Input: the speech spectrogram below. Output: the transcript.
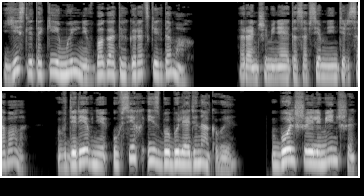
Есть ли такие мыльни в богатых городских домах? Раньше меня это совсем не интересовало. В деревне у всех избы были одинаковые. Больше или меньше,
